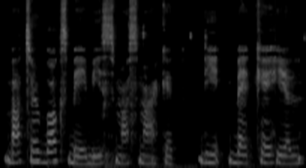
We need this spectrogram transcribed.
Butterbox Babies Mass Market di Becky Hill,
